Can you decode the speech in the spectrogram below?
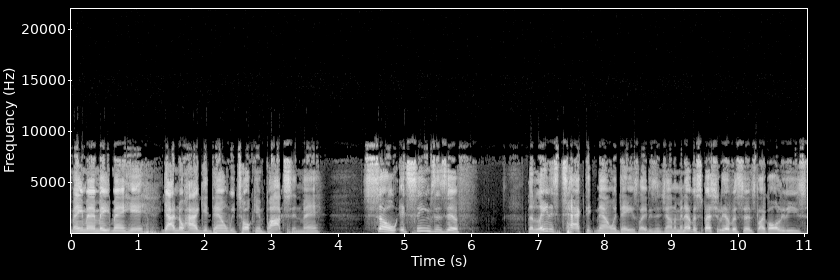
Main man, made man here. Y'all know how I get down. We talking boxing, man. So it seems as if the latest tactic nowadays, ladies and gentlemen, ever especially ever since like all of these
